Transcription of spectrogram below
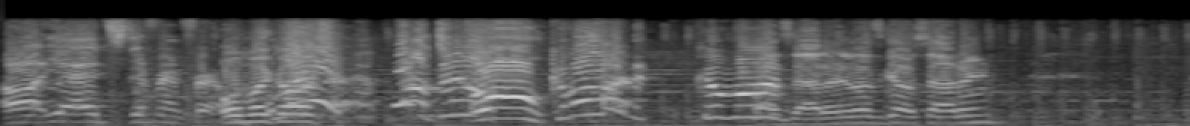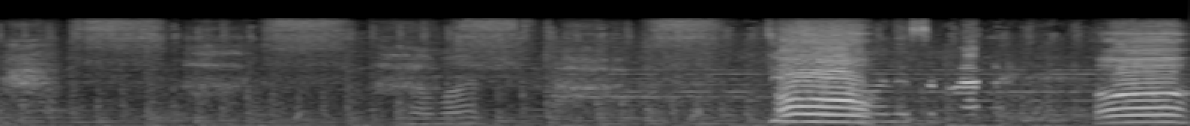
Uh, yeah, it's different for. Oh my God. Oh, dude! Oh! come on! Come Come on! on, Saturn. Let's go, Saturn. Come on! Dude, Oh! we're doing this so bad. Oh!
